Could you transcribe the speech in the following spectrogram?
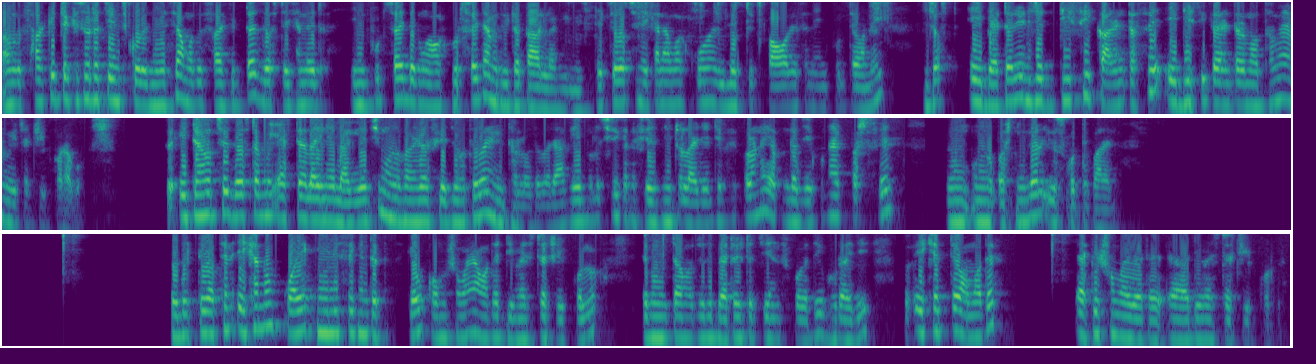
আমরা সার্কিটটা কিছুটা চেঞ্জ করে নিয়েছি। আমাদের সার্কিটটা জাস্ট এখানে ইনপুট সাইড এবং আউটপুট সাইডে আমি দুইটা তার লাগিয়ে নিয়েছি। দেখতে পাচ্ছেন এখানে আমার কোনো ইলেকট্রিক পাওয়ার এখানে ইনপুট দেওয়া নেই। জাস্ট এই ব্যাটারির যে ডিসি কারেন্ট আছে, এই ডিসি কারেন্টের মাধ্যমে আমি এটা ট্রিপ করাবো। তো এটা হচ্ছে জাস্ট আমি একটা লাইনে লাগিয়েছি। মনে করেন এটা ফেজ হতে পারে নিউট্রাল হতে পারে। আগেই বলেছি, এখানে ফেজ নিউট্রাল আইডেন্টিফাই করা নাই। আপনারা যে কোনো এক পাশ ফেজ এবং অন্য পাশ নিউট্রাল ইউজ করতে পারেন। তো দেখতে পাচ্ছেন, এখানেও কয়েক মিলি সেকেন্ডের থেকেও কম সময়ে আমাদের ডিভাইসটা ট্রিপ করল এবং এটা আমরা যদি ব্যাটারিটা চেঞ্জ করে দিই, ঘুরাই দিই, তো এই ক্ষেত্রে আমাদের একই সময় ব্যাটারি ডিভাইসটা ট্রিপ করবে।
